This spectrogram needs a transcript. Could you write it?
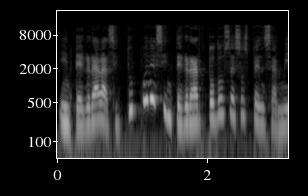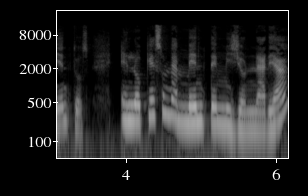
integrada, si tú puedes integrar todos esos pensamientos en lo que es una mente millonaria,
